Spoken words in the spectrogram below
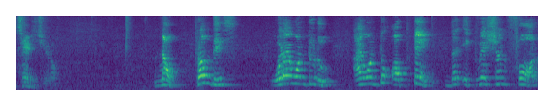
Z0. Now from this what I want to do I want to obtain the equation for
